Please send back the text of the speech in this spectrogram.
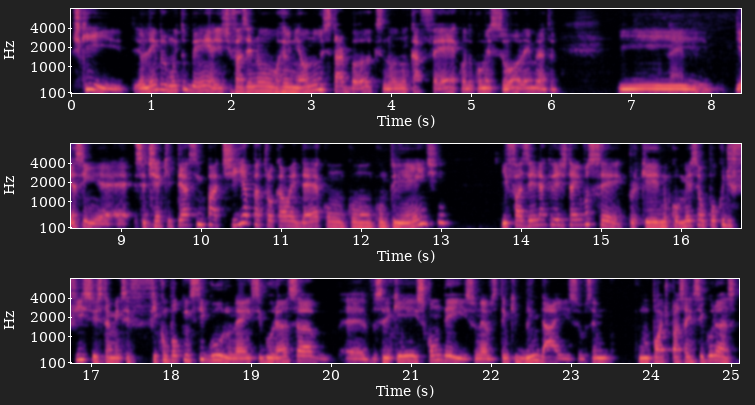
Acho que eu lembro muito bem, a gente fazendo reunião no Starbucks, no, no café, quando começou, lembra, Antônio? E, é. e assim, é, é, você tinha que ter a simpatia para trocar uma ideia com, com, com o cliente e fazer ele acreditar em você, porque no começo é um pouco difícil isso também, você fica um pouco inseguro, né? Insegurança, é, você tem que esconder isso, né? Você tem que blindar isso, você não pode passar insegurança.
